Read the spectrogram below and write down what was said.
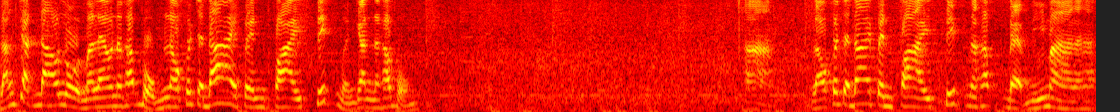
หลังจากดาวน์โหลดมาแล้วนะครับ ผมเราก็จะได้เป็นไฟล์ zip เหมือนกันนะครับผมอ่าเราก็จะได้เป็นไฟล์ zip นะครับ แบบนี้มานะฮะ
